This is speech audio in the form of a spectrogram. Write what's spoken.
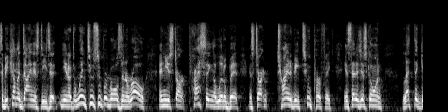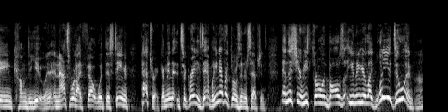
to become a dynasty, to, you know, to win two Super Bowls in a row, and you start pressing a little bit and start trying to be too perfect instead of just going, let the game come to you. And, and, that's what I felt with this team. And Patrick, I mean, it's a great example. He never throws interceptions. And this year he's throwing balls, you know, you're like, what are you doing? Uh-huh.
